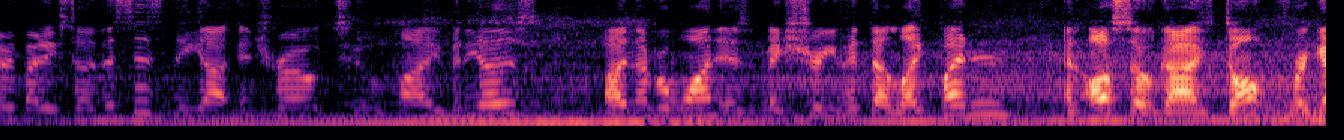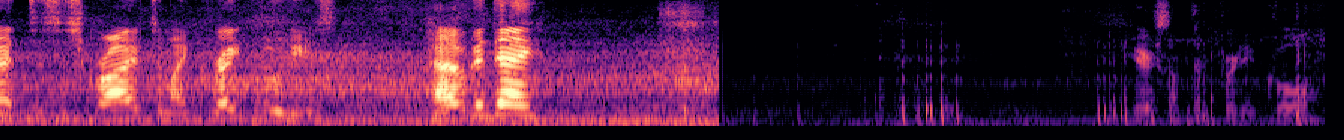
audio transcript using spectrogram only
everybody. So this is the uh, intro to my videos. Uh, number one is make sure you hit that like button. And also, guys, don't forget to subscribe to my great movies. Have a good day. Here's something pretty cool.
